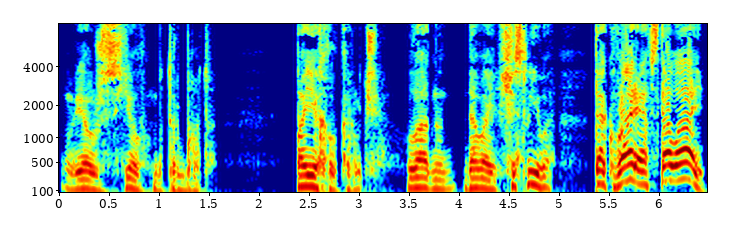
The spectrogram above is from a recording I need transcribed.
Я уже съел бутерброд. Поехал, короче. Ладно, давай, счастливо. Так, Варя, вставай!»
